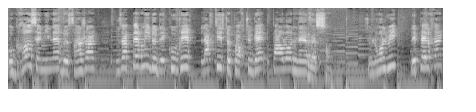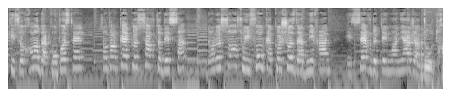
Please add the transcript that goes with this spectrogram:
au grand séminaire de Saint-Jacques nous a permis de découvrir l'artiste portugais Paulo Neves. Selon lui, les pèlerins qui se rendent à Compostelle sont en quelque sorte des saints, dans le sens où ils font quelque chose d'admirable et servent de témoignage à d'autres.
